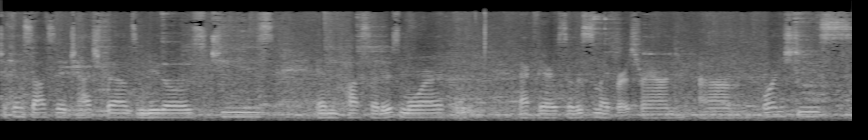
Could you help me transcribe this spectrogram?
chicken sausage, hash browns, noodles, cheese, and pasta. There's more back there, so this is my first round. Um, orange juice,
